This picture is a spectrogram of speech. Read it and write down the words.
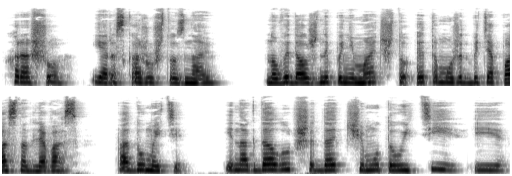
Хорошо, я расскажу, что знаю. Но вы должны понимать, что это может быть опасно для вас. Подумайте, иногда лучше дать чему-то уйти и...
